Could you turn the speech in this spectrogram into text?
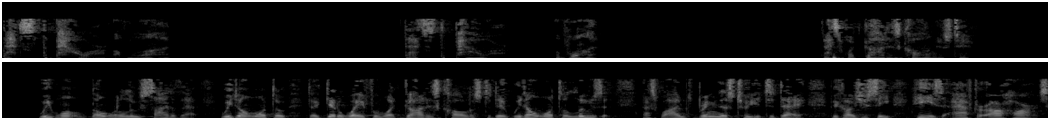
That's the power of one. That's the power of one. That's what God is calling us to. We won't, don't want to lose sight of that. We don't want to, to get away from what God has called us to do. We don't want to lose it. That's why I'm bringing this to you today. Because you see, He's after our hearts,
